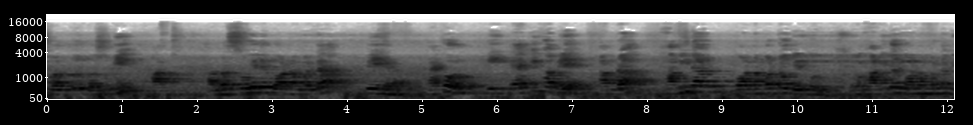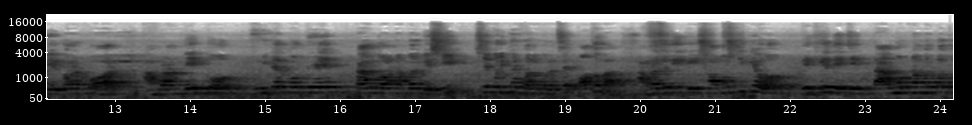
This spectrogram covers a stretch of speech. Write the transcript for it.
চুয়াত্তর দশমিক আট। আমরা সোহেলের গড় নাম্বারটা পেয়ে গেলাম। এখন এই একইভাবে আমরা হামিদার গড় নাম্বারটাও বের করব। এবং হামিদার গড় নাম্বারটা বের করার পর আমরা দেখব দুইটার মধ্যে কার গড় নাম্বার বেশি, সে পরীক্ষায় ভালো করেছে। অথবা আমরা যদি এই সমষ্টিকেও দেখিয়ে দিই যে তার মোট নাম্বার কত,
